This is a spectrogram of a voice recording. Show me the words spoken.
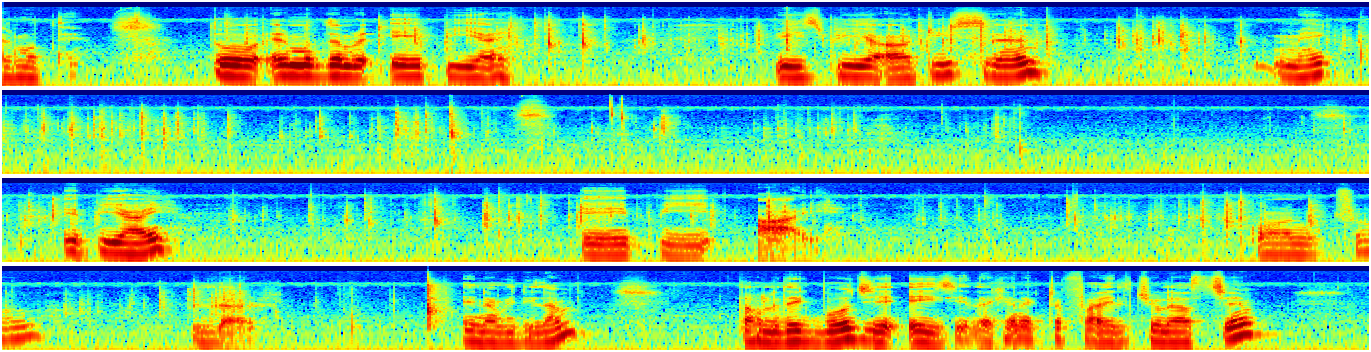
এর মধ্যে। তো এর মধ্যে আমরা API PHP artisan make API API controller. এই নামে দিলাম। তাহলে দেখব যে এই যে দেখেন একটা ফাইল চলে আসছে।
